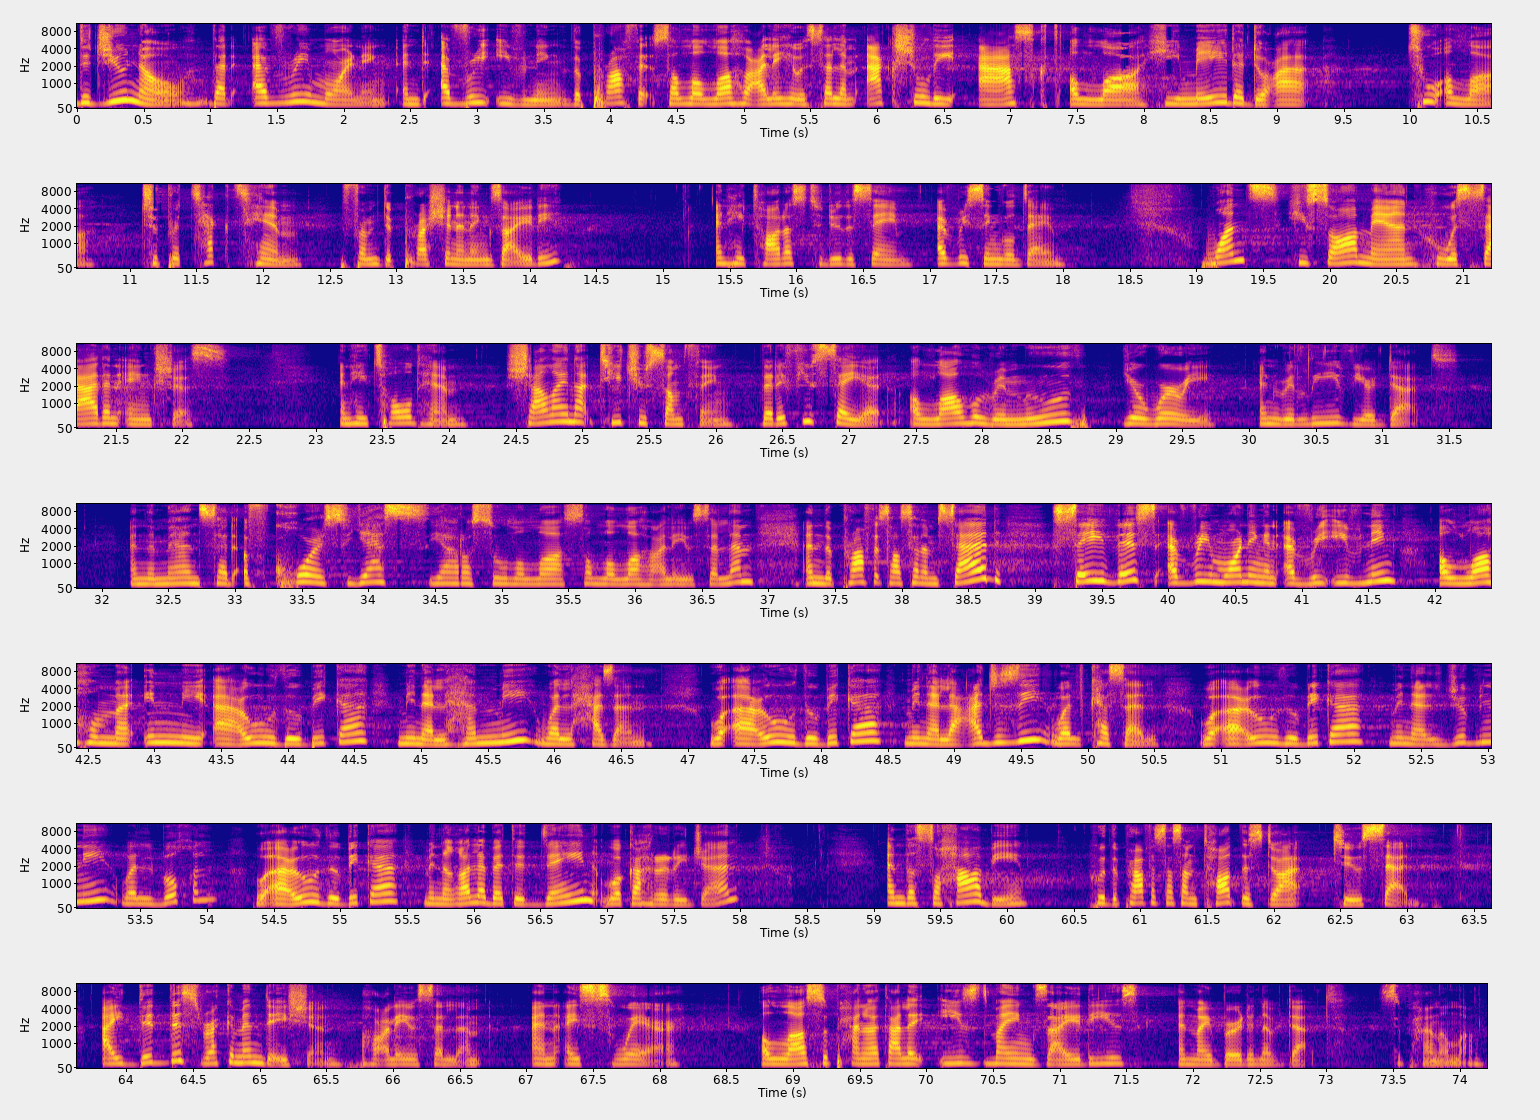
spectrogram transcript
Did you know that every morning and every evening the Prophet ﷺ actually asked Allah, he made a dua to Allah to protect him from depression and anxiety? And he taught us to do the same every single day. Once he saw a man who was sad and anxious, and he told him, Shall I not teach you something that if you say it, Allah will remove your worry and relieve your debt? And the man said, Of course, yes, Ya Rasulullah sallallahu alayhi wasallam. And the Prophet sallallahu said, Say this every morning and every evening. Allahumma inni a'udhu bika min al-hammi wal-hazan. وأعوذ بك من العجز والكسل وأعوذ بك من الجبن والبخل وأعوذ بك من غلبة الدين وكهر الرجال and the Sahabi, who the Prophet ﷺ taught this dua to, said, I did this recommendation, and I swear, Allah subhanahu wa ta'ala eased my anxieties and my burden of debt. Subhanallah.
